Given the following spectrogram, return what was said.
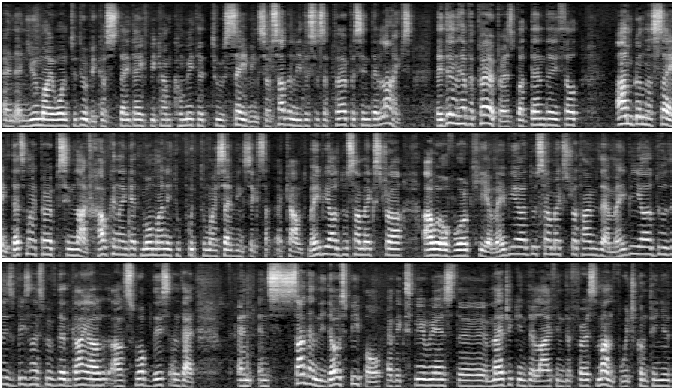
And, and you might want to do because they, they've become committed to saving. So suddenly this is a purpose in their lives. They didn't have a purpose, but then they thought, I'm gonna save. That's my purpose in life. How can I get more money to put to my savings account? Maybe I'll do some extra hour of work here. Maybe I'll do some extra time there. Maybe I'll do this business with that guy. I'll, I'll swap this and that and and suddenly those people have experienced magic in their life in the first month which continued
